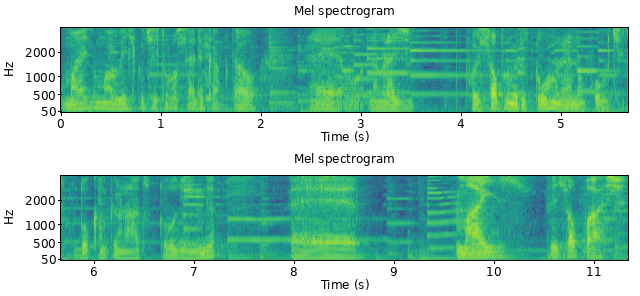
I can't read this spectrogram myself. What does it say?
mais uma vez que o título sai da capital, né? Na verdade, foi só o primeiro turno, né? Não foi o título do campeonato todo ainda, É, mas fez só parte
